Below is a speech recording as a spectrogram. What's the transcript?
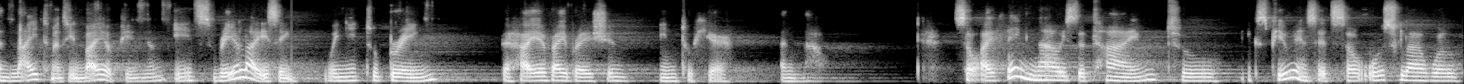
enlightenment, in my opinion, is realizing we need to bring the higher vibration into here and now. So I think now is the time to experience it. So Ursula will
